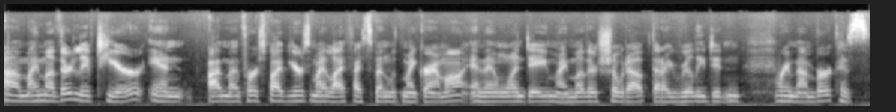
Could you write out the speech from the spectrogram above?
Um, my mother lived here, and uh, my first five years of my life I spent with my grandma. And then one day, my mother showed up that I really didn't remember because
